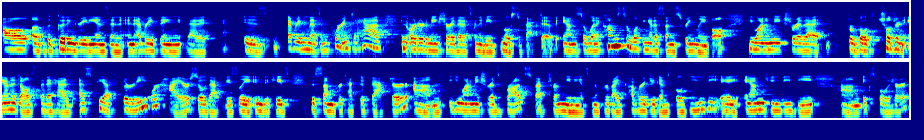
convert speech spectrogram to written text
all of the good ingredients and, and everything that it is everything that's important to have in order to make sure that it's going to be most effective. And so when it comes to looking at a sunscreen label, you want to make sure that for both children and adults that it has SPF 30 or higher. So that basically indicates the sun protective factor. Um, you want to make sure it's broad spectrum, meaning it's going to provide coverage against both UVA and UVB um, exposure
